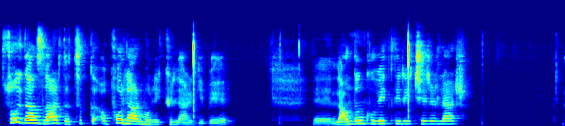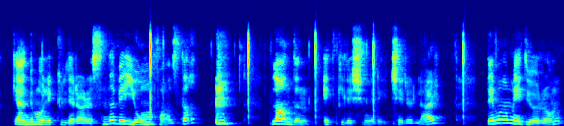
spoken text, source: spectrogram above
Soy gazlar da tıpkı apolar moleküller gibi e, London kuvvetleri içerirler. Kendi molekülleri arasında ve yoğun fazla London etkileşimleri içerirler. Devam ediyorum.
